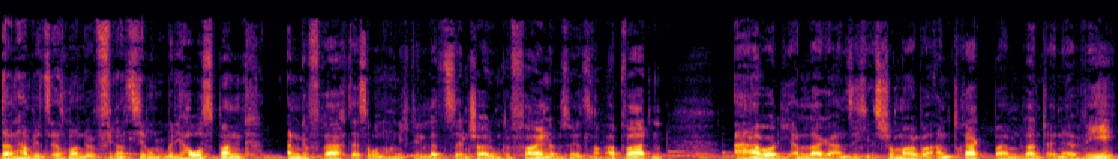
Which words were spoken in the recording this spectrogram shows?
dann haben wir jetzt erstmal eine Finanzierung über die Hausbank angefragt. Da ist aber noch nicht die letzte Entscheidung gefallen. Da müssen wir jetzt noch abwarten. Aber die Anlage an sich ist schon mal beantragt beim Land NRW.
